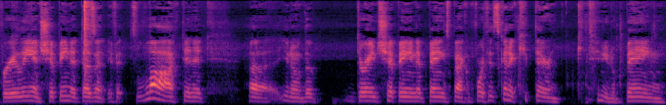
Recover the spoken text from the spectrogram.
freely and shipping. It doesn't, if it's locked and it, uh, you know, the during shipping it bangs back and forth, it's going to keep there and continue to bang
